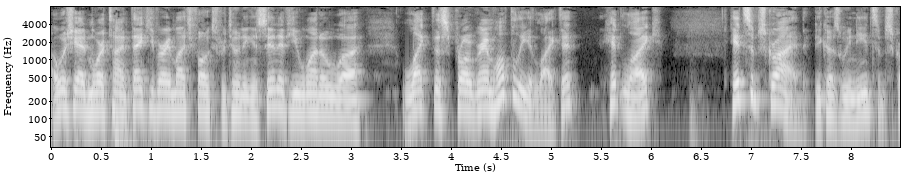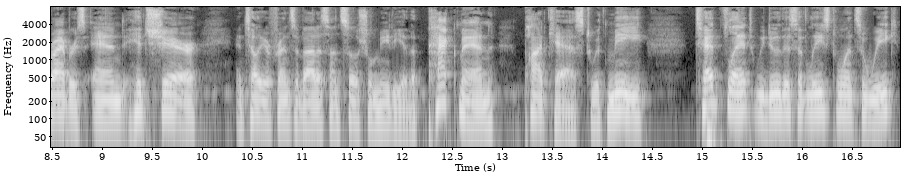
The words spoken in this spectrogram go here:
I wish I had more time. Thank you very much, folks, for tuning us in. If you want to uh, like this program, hopefully you liked it. Hit like, hit subscribe because we need subscribers, and hit share and tell your friends about us on social media. The Pac Man Podcast with me, Ted Flint. We do this at least once a week.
